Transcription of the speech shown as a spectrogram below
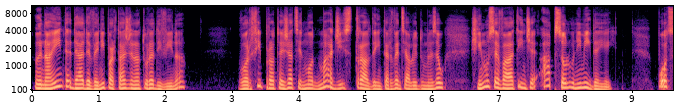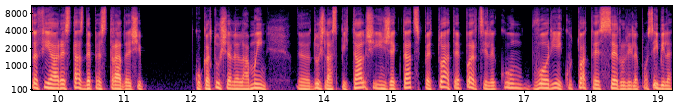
înainte de a deveni părtași de natură divină, vor fi protejați în mod magistral de intervenția lui Dumnezeu și nu se va atinge absolut nimic de ei. Pot să fie arestați de pe stradă și cu cătușele la mâini uh, duși la spital și injectați pe toate părțile, cum vor ei, cu toate serurile posibile.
